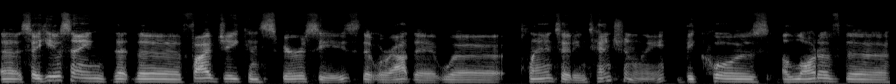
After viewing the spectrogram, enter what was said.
Uh, so he was saying that the 5G conspiracies that were out there were planted intentionally because a lot of the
